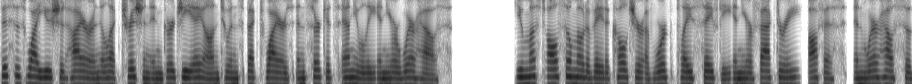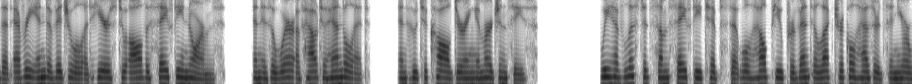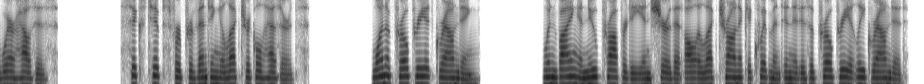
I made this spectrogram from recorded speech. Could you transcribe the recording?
This is why you should hire an electrician in Gurgaon to inspect wires and circuits annually in your warehouse. You must also motivate a culture of workplace safety in your factory, office, and warehouse so that every individual adheres to all the safety norms, and is aware of how to handle it, and who to call during emergencies. We have listed some safety tips that will help you prevent electrical hazards in your warehouses. 6 Tips for Preventing Electrical Hazards 1. Appropriate grounding. When buying a new property ensure that all electronic equipment in it is appropriately grounded.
